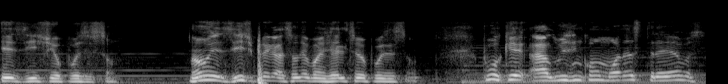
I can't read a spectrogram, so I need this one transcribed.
existe oposição. Não existe pregação do Evangelho sem oposição. Porque a luz incomoda as trevas.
